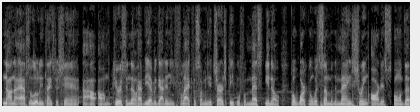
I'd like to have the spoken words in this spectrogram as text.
No, no, absolutely. Thanks for sharing. I, am curious to know: Have you ever got any flack for some of your church people for mess, you know, for working with some of the mainstream artists on the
